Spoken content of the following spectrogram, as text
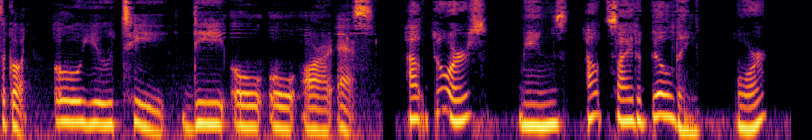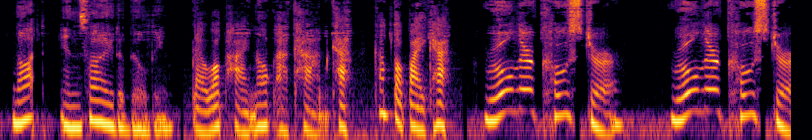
สะกด O U T D O O R S Outdoors means outside a building or not inside a building. แปลว่าภายนอกอาคารค่ะคำต่อไปค่ะ Roller coaster. Roller coaster.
